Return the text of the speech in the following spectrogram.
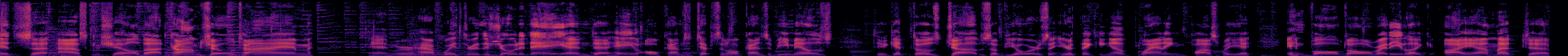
It's uh, AskShell.com showtime. And we're halfway through the show today. And uh, hey, all kinds of tips and all kinds of emails to get those jobs of yours that you're thinking of, planning, possibly involved already, like I am at uh,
